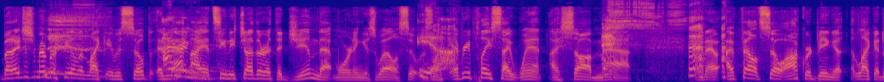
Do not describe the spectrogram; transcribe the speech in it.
But I just remember feeling like it was so. And I Matt and I had seen each other at the gym that morning as well. So it was like every place I went, I saw Matt. and I, I felt so awkward being a, like an,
